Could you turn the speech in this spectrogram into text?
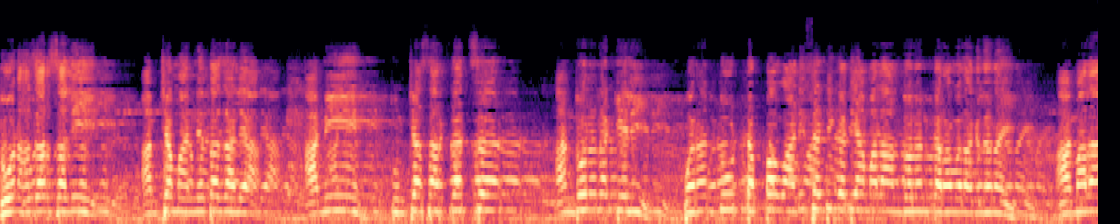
दोन हजार साली आमच्या मान्यता झाल्या. आम्ही तुमच्यासारखंच आंदोलन केली. परंतु टप्पा वाढीसाठी कधी आम्हाला आंदोलन करावं लागलं नाही. आम्हाला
